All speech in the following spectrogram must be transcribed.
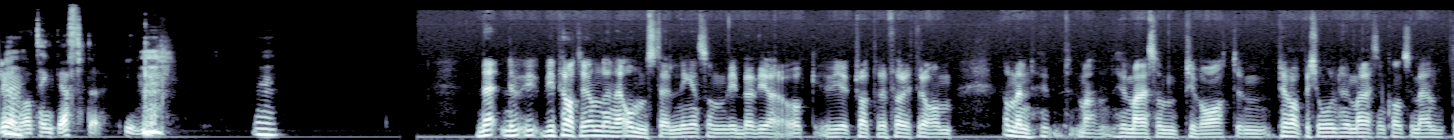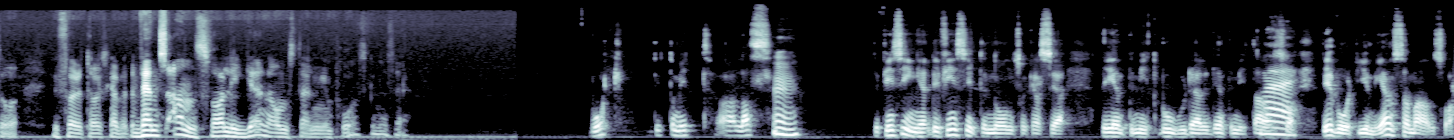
redan Mm. har tänkt efter innan. Mm. Det, vi- ju om den här omställningen som vi behöver göra och vi pratade förut idag om ja, men hur, man, hur man är som privat, hur, privatperson, hur man är som konsument och hur företag ska arbeta. Vems ansvar ligger den här omställningen på skulle jag säga? Vårt, ditt och mitt, allas. Mm. Det finns, ingen, det finns inte någon som kan säga det är inte mitt bord eller det är inte mitt ansvar. Nej. Det är vårt gemensamma ansvar.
